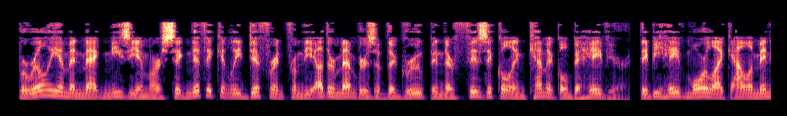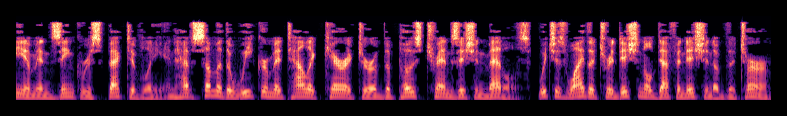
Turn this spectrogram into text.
beryllium and magnesium are significantly different from the other members of the group in their physical and chemical behavior, they behave more like aluminium and zinc respectively and have some of the weaker metallic character of the post-transition metals, which is why the traditional definition of the term,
